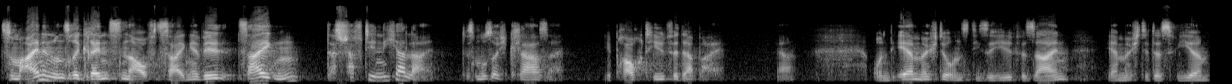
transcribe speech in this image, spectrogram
zum einen unsere Grenzen aufzeigen, er will zeigen, das schafft ihr nicht allein. Das muss euch klar sein. Ihr braucht Hilfe dabei. Ja? Und er möchte uns diese Hilfe sein. Er möchte, dass wir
